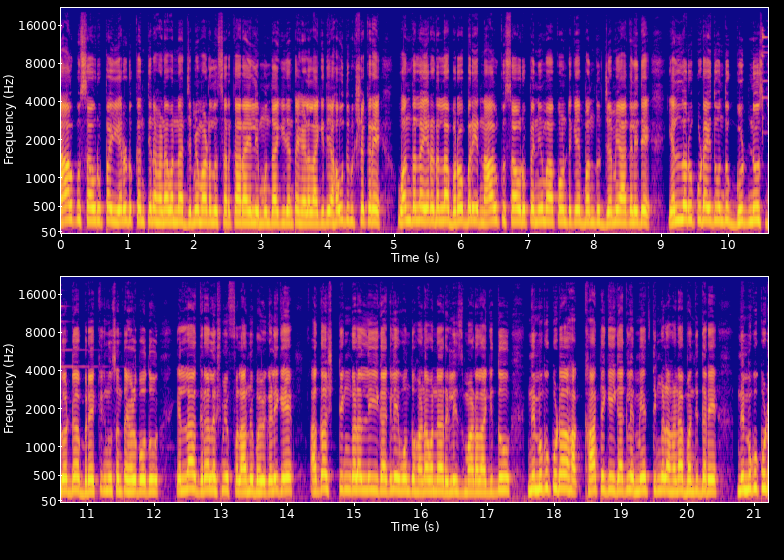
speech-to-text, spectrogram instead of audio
ನಾಲ್ಕು ಸಾವಿರ ರೂಪಾಯಿ ಎರಡು ಕಂತಿನ ಹಣವನ್ನು ಜಮೆ ಮಾಡಲು ಸರ್ಕಾರ ಇಲ್ಲಿ ಮುಂದಾಗಿದೆ ಅಂತ ಹೇಳಲಾಗಿದೆ. ಹೌದು ವೀಕ್ಷಕರೇ, ಒಂದಲ್ಲ ಎರಡಲ್ಲ, ಬರೋಬ್ಬರಿ ನಾಲ್ಕು ಸಾವಿರ ರೂಪಾಯಿ ನಿಮ್ಮ ಅಕೌಂಟ್ಗೆ ಬಂದು ಜಮೆ ಆಗಲಿದೆ. ಎಲ್ಲರೂ ಕೂಡ ಇದು ಒಂದು ಗುಡ್ ನ್ಯೂಸ್ ದೊಡ್ಡ ಬ್ರೇಕಿಂಗ್ ನ್ಯೂಸ್ ಅಂತ ಹೇಳ್ಬೋದು. ಎಲ್ಲ ಗೃಹಲಕ್ಷ್ಮಿ ಫಲಾನುಭವಿಗಳಿಗೆ ಆಗಸ್ಟ್ ತಿಂಗಳಲ್ಲಿ ಈಗಾಗಲೇ ಒಂದು ಹಣವನ್ನು ರಿಲೀಸ್ ಮಾಡಲಾಗಿದ್ದು, ನಿಮಗೂ ಕೂಡ ಖಾತೆಗೆ ಈಗಾಗಲೇ ಮೇ ತಿಂಗಳ ಹಣ ಬಂದಿದ್ದರೆ ನಿಮಗೂ ಕೂಡ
